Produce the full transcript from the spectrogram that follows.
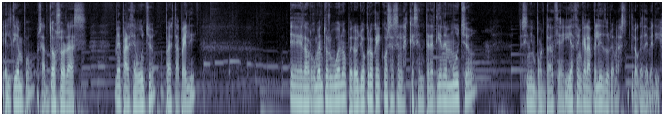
el tiempo. O sea, dos horas me parece mucho para esta peli. El argumento es bueno, pero yo creo que hay cosas en las que se entretienen mucho sin importancia y hacen que la peli dure más de lo que debería.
